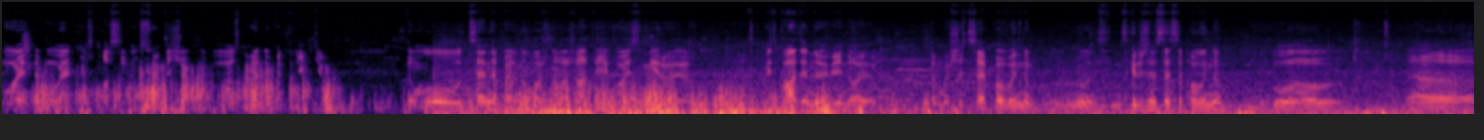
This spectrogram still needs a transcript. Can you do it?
воїн, не було якихось масових сутичок, не було збройних конфліктів. Тому це, напевно, можна вважати якоюсь мірою відкладеною війною. Тому що це повинно, ну, скоріше все, це повинно було. Е,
